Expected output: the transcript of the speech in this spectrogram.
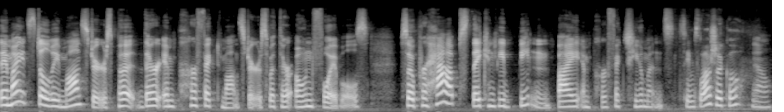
They might still be monsters, but they're imperfect monsters with their own foibles. So perhaps they can be beaten by imperfect humans. Seems logical. No.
